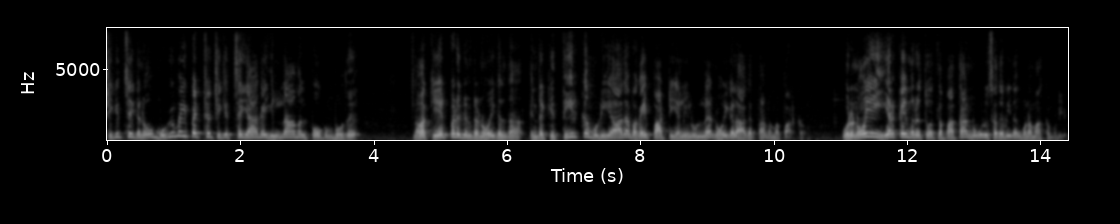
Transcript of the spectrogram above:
சிகிச்சைகளோ முழுமை பெற்ற சிகிச்சையாக இல்லாமல் போகும்போது நமக்கு ஏற்படுகின்ற நோய்கள் தான் இன்றைக்கு தீர்க்க முடியாத வகைப்பாட்டியலில் உள்ள நோய்களாகத்தான் நம்ம பார்க்கிறோம். ஒரு நோயை இயற்கை மருத்துவத்தில் பார்த்தா நூறு சதவீதம் குணமாக்க முடியும்.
